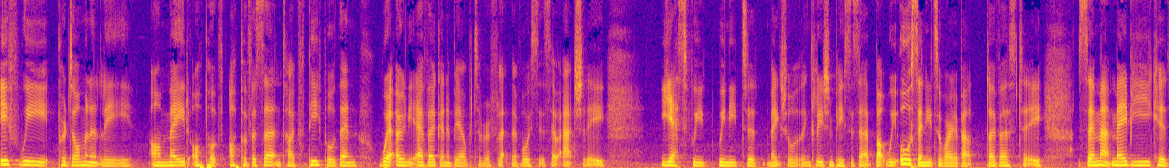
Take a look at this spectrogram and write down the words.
if we predominantly are made up of up of a certain type of people, then we're only ever going to be able to reflect their voices. So actually, yes, we we need to make sure the inclusion piece is there, but we also need to worry about diversity. So Matt, maybe you could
